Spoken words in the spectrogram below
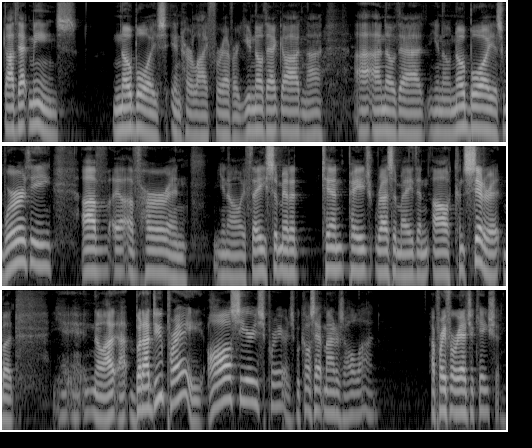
God, that means no boys in her life forever. You know that, God, and I, I, I know that. You know, no boy is worthy of, of her, and, you know, if they submit a 10 page resume, then I'll consider it. But no, I, I, but I do pray all serious prayers because that matters a whole lot. I pray for her education.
